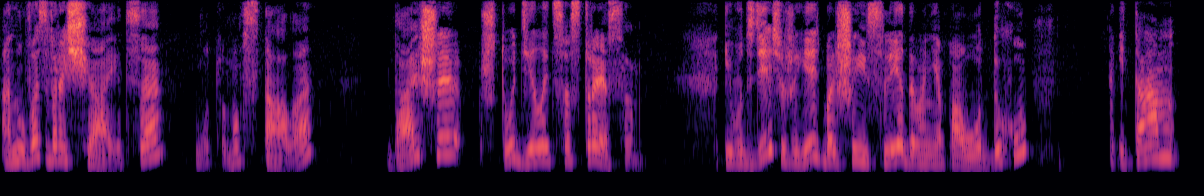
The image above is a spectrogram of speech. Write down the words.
Оно возвращается, вот оно встало. Дальше что делать со стрессом? И вот здесь уже есть большие исследования по отдыху, и там,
